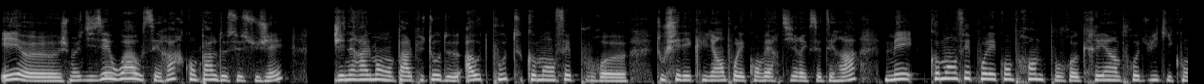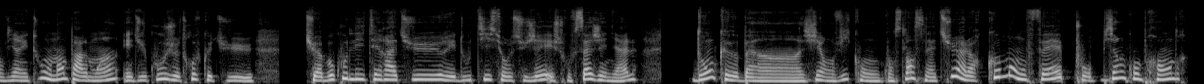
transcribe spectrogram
et euh, je me disais, waouh, c'est rare qu'on parle de ce sujet. Généralement, on parle plutôt de output, comment on fait pour euh, toucher les clients, pour les convertir, etc. Mais comment on fait pour les comprendre, pour euh, créer un produit qui convient et tout, on en parle moins. Et du coup, je trouve que tu, tu as beaucoup de littérature et d'outils sur le sujet et je trouve ça génial. Donc, ben, j'ai envie qu'on se lance là-dessus. Alors, comment on fait pour bien comprendre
